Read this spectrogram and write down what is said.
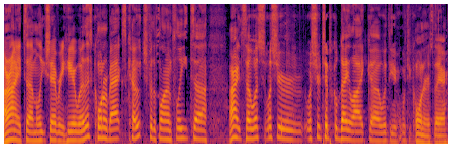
All right, uh, Malik Chevry here with us, cornerbacks coach for the Flying Fleet. Uh, all right, so what's what's your what's your typical day like uh, with your with your corners there?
